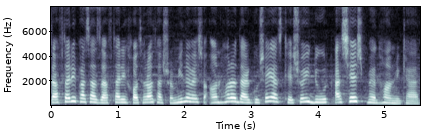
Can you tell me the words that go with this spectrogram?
دفتری پس از دفتری خاطراتش را مینوشت و آنها را در گوشه از کشوی دور از چشم پنهان می‌کرد.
